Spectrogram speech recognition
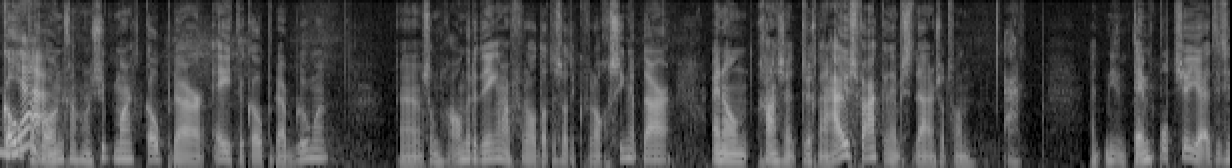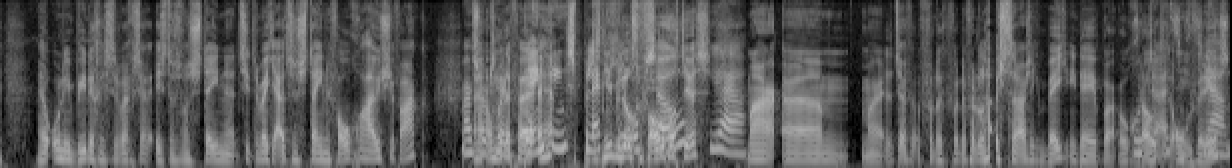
kopen Ja. gewoon. Gaan gewoon naar de supermarkt, kopen daar eten, kopen daar bloemen. Soms nog andere dingen, maar vooral dat is wat ik vooral gezien heb daar. En dan gaan ze terug naar huis vaak. En hebben ze daar een soort van... Niet een tempeltje. Ja, het is heel oneerbiedig is er gezegd. Is dus van stenen. Het ziet er een beetje uit als een stenen vogelhuisje vaak. Maar een Eh, soort om het herdenkingsplekje het is niet bedoeld voor vogeltjes, Ja, Maar, ehm, maar het is even voor, de, voor, de, voor de luisteraars je een beetje een idee waar- hoe hoe groot het ongeveer ja. is.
